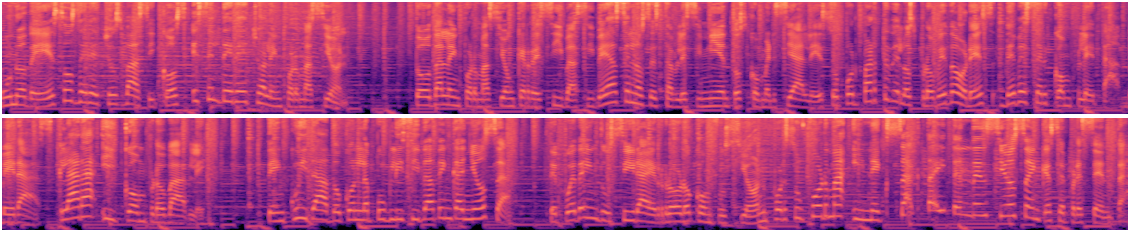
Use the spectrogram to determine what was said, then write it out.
Uno de esos derechos básicos es el derecho a la información. Toda la información que recibas y veas en los establecimientos comerciales o por parte de los proveedores debe ser completa, veraz, clara y comprobable. Ten cuidado con la publicidad engañosa. Te puede inducir a error o confusión por su forma inexacta y tendenciosa en que se presenta.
